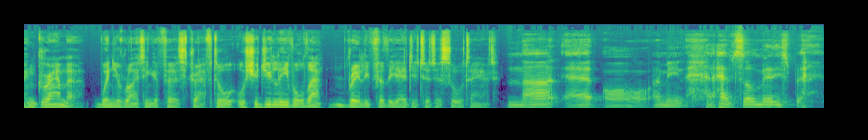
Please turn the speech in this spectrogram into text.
and grammar when you're writing a first draft, or, or should you leave all that really for the editor to sort out? Not at all. I mean, I have so many, spe-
